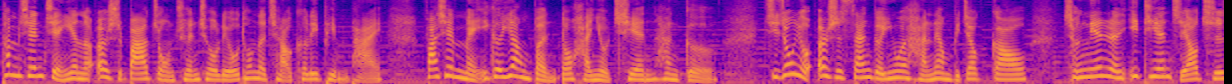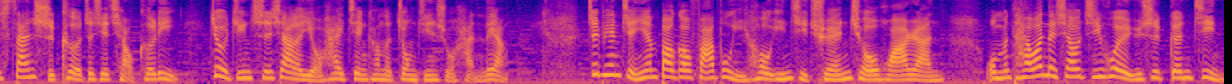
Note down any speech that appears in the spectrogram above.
他们先检验了二十八种全球流通的巧克力品牌，发现每一个样本都含有铅和铬，其中有二十三个因为含量比较高，成年人一天只要吃三十克这些巧克力，就已经吃下了有害健康的重金属含量。这篇检验报告发布以后，引起全球哗然。我们台湾的消基会于是跟进，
